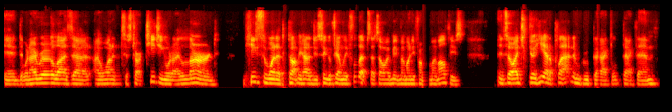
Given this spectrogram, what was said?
And when I realized that I wanted to start teaching what I learned, he's the one that taught me how to do single family flips. That's how I made my money from my multis. And so I he had a platinum group back back then,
